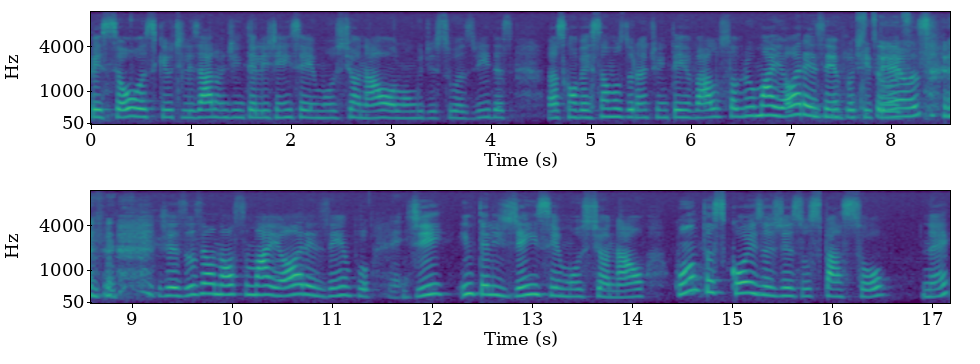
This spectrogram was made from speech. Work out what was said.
pessoas que utilizaram de inteligência emocional ao longo de suas vidas. Nós conversamos durante o intervalo sobre o maior exemplo que temos. Jesus é o nosso maior exemplo é. de inteligência emocional. Quantas coisas Jesus passou né,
